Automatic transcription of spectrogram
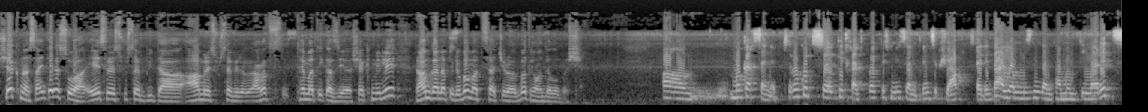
შექმნა საინტერესოა ეს რესურსები და ამ რესურსები რაღაც თემატიკაზეა შექმნილი, რამ განაპირობა მათი საჭიროება დღევანდელობაში? მოგახსენებთ, როგორც გითხარით, პროექტის მიზანი პრინციპში აღწერე და აი ამ მიზნიდან გამომდინარეც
